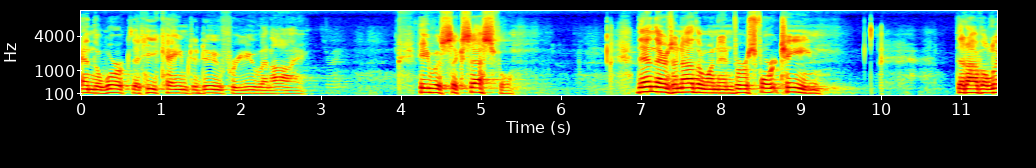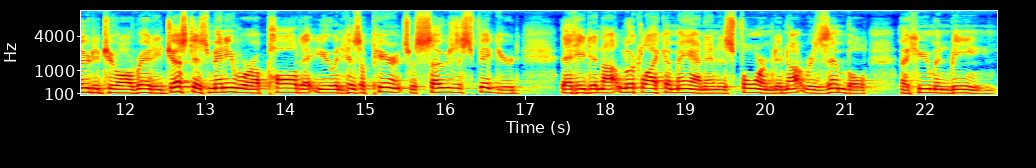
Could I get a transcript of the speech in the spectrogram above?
in the work that he came to do for you and I. He was successful. Then there's another one in verse 14 that I've alluded to already. Just as many were appalled at you, and his appearance was so disfigured that he did not look like a man, and his form did not resemble a human being.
